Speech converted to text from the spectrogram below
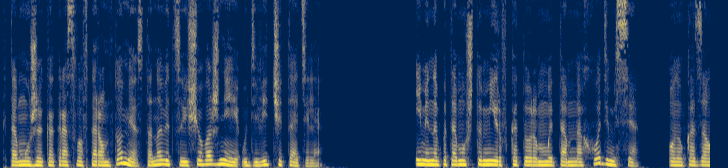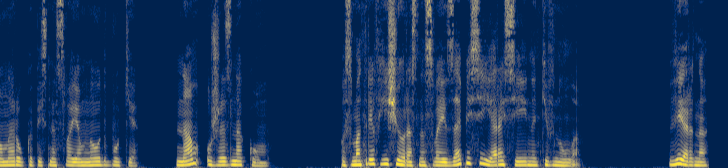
К тому же как раз во втором томе становится еще важнее удивить читателя. Именно потому, что мир, в котором мы там находимся, он указал на рукопись на своем ноутбуке, нам уже знаком. Посмотрев еще раз на свои записи, я рассеянно кивнула. «Верно.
